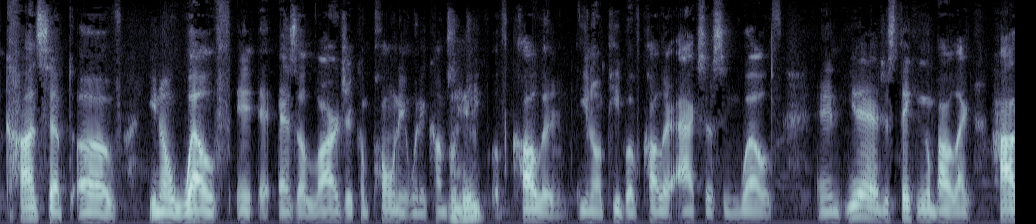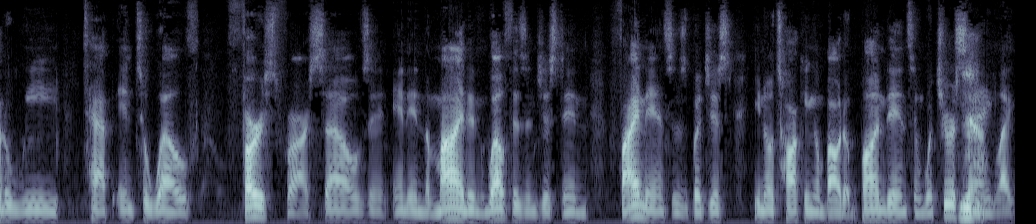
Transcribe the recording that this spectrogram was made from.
concept of you know wealth as a larger component when it comes mm-hmm. to people of color. You know, people of color accessing wealth, and yeah, just thinking about like how do we tap into wealth first for ourselves and, and in the mind and wealth isn't just in finances but just you know talking about abundance and what you're saying yeah. like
